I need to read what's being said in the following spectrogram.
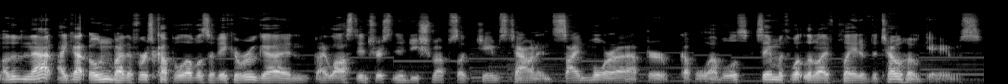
Other than that, I got owned by the first couple levels of Ikaruga, and I lost interest in indie shmups like Jamestown and Sine Mora after a couple levels. Same with what little I've played of the Touhou games.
